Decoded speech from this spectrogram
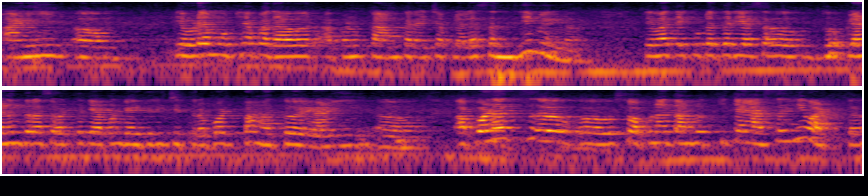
आणि एवढ्या मोठ्या पदावर आपण काम करायची आपल्याला संधी मिळणं तेव्हा ते कुठंतरी असं झोपल्यानंतर असं वाटतं की आपण काहीतरी चित्रपट पाहतोय आणि आपणच स्वप्नात आहोत की काय असंही वाटतं.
